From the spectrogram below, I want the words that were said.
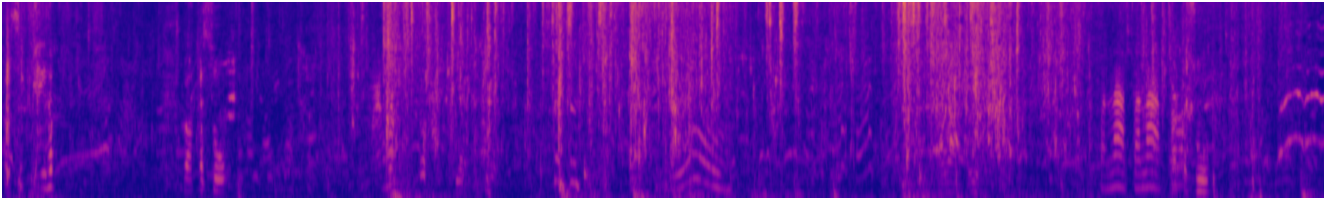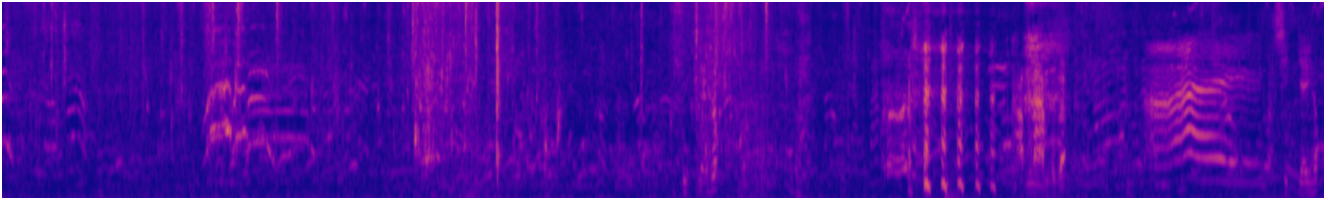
ปลาซิกเก๋ครับปลากระสุกปลาลาดปลาลาดปลากระสุกกระสุกเลยครับถามน้ำเถอะครับ อ้าย ปลาซิก ใหญ่ครับ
